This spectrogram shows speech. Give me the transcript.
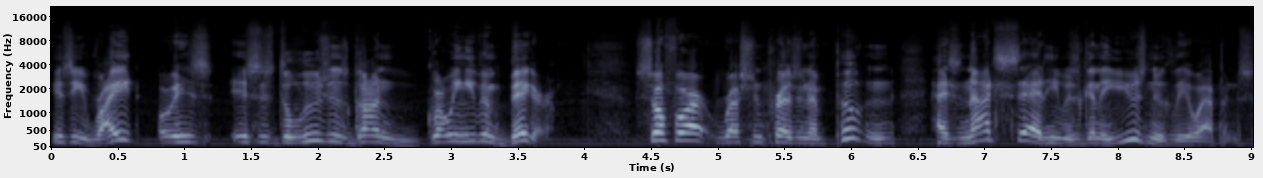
Is he right, or is, is his delusions gone growing even bigger? So far, Russian President Putin has not said he was going to use nuclear weapons,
